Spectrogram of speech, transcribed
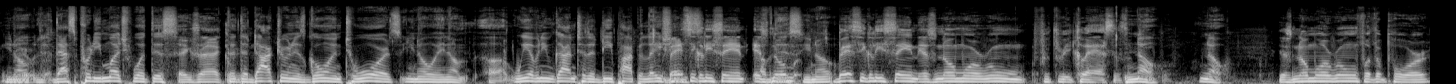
You know, that's pretty much what this Exactly. the, the doctrine is going towards. You know, and um, uh, we haven't even gotten to the depopulation. Basically saying it's no, this, you know? Basically saying there's no more room for three classes. of no, people. no. there's no more room for the poor.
